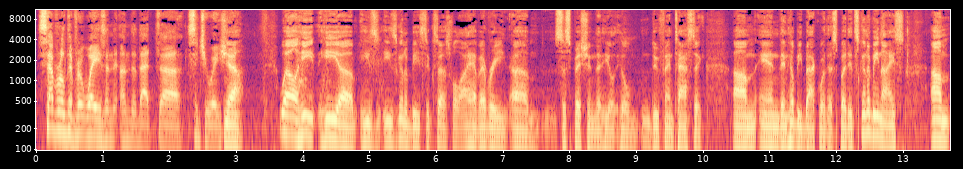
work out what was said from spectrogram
several different ways in, under that uh, situation. Yeah. Well, he he uh, he's he's going to be successful. I have every um, suspicion that he'll he'll do fantastic, um, and then he'll be back with us. But it's going to be nice. Um,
